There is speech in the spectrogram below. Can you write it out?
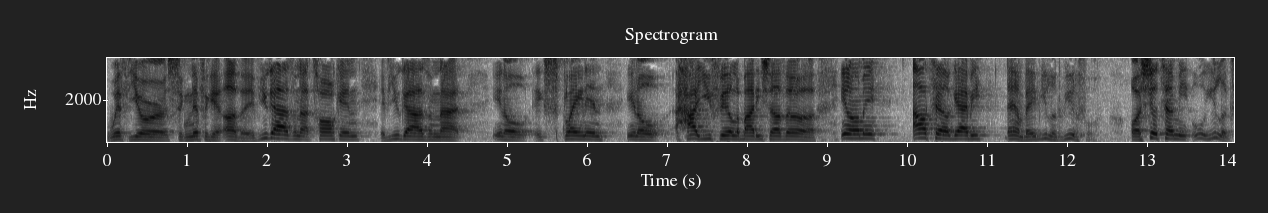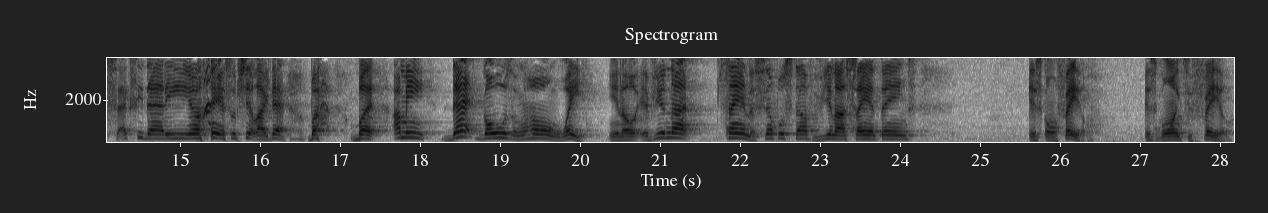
with your significant other. If you guys are not talking, if you guys are not, you know, explaining, you know, how you feel about each other, or, you know what I mean? I'll tell Gabby, damn, babe, you look beautiful or she'll tell me, "Ooh, you look sexy, daddy," you know, and some shit like that. But but I mean, that goes a long way. You know, if you're not saying the simple stuff, if you're not saying things, it's gonna fail. It's going to fail.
